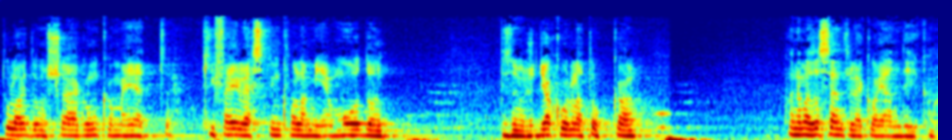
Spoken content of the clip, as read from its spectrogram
tulajdonságunk, amelyet kifejlesztünk valamilyen módon, bizonyos gyakorlatokkal, hanem az a Szentlélek ajándéka.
